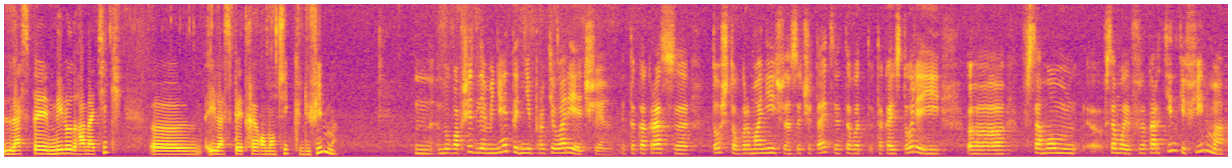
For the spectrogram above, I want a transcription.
l'aspect mélodramatique euh, и l'aspect très romantique du film. Ну, вообще для меня это не противоречие. Это как раз то, что гармонично сочетается. Это вот такая история. И э, в, самом, в самой в картинке фильма,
